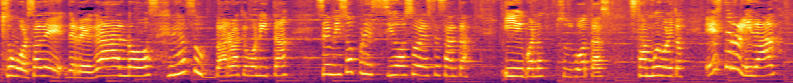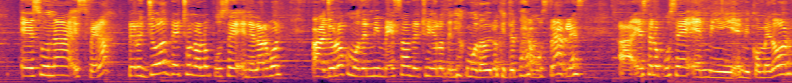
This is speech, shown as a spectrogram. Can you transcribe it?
su bolsa de, de regalos, vean su barba qué bonita, se me hizo precioso este Santa y bueno, sus botas, está muy bonito. Este en realidad es una esfera, pero yo de hecho no lo puse en el árbol, uh, yo lo acomodé en mi mesa, de hecho yo lo tenía acomodado y lo quité para mostrarles. Uh, este lo puse en mi, en mi comedor,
